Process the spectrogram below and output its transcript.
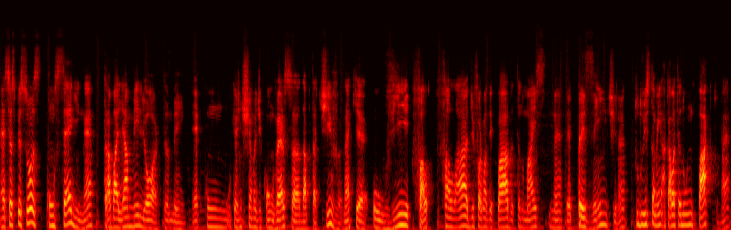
É, se as pessoas conseguem né, trabalhar melhor também é com o que a gente chama de conversa adaptativa, né, que é ouvir, fal falar de forma adequada, estando mais né, é, presente, né, tudo isso também acaba tendo um impacto né,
